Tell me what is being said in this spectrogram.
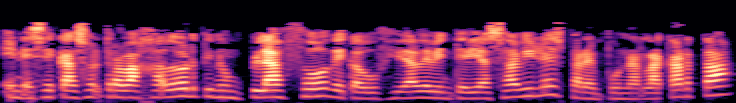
En ese caso, el trabajador tiene un plazo de caducidad de 20 días hábiles para impugnar la carta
